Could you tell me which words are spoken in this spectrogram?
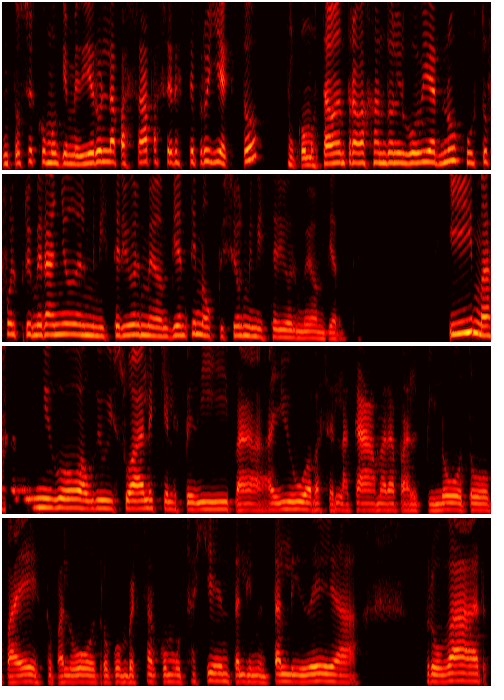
entonces como que me dieron la pasada para hacer este proyecto y como estaban trabajando en el gobierno, justo fue el primer año del Ministerio del Medio Ambiente y me auspició el Ministerio del Medio Ambiente y más amigos audiovisuales que les pedí para ayuda, para hacer la cámara, para el piloto, para esto, para lo otro, conversar con mucha gente, alimentar la idea, probar,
